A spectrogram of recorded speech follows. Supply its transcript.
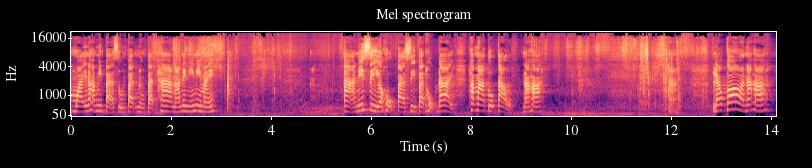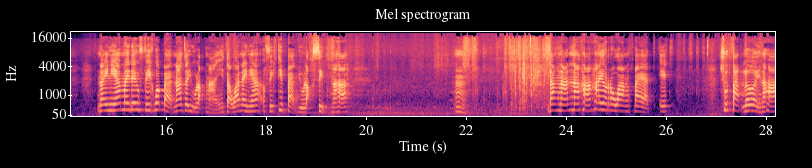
ำไว้นะคะ มี 80 81 85 นะ ในนี้มีไหมอะอันนี้ 4 กับ 6 8 4 8 6 ได้ ถ้ามาตัวเก่านะคะอะ แล้วก็นะคะ ในเนี้ยไม่ได้ฟิกว่า 8 น่าจะอยู่หลักไหน แต่ว่าในเนี้ยฟิกที่ 8 อยู่หลัก 10 นะคะ อืมดังนั้นนะคะให้ระวัง 8x ชุดตัดเลยนะคะ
